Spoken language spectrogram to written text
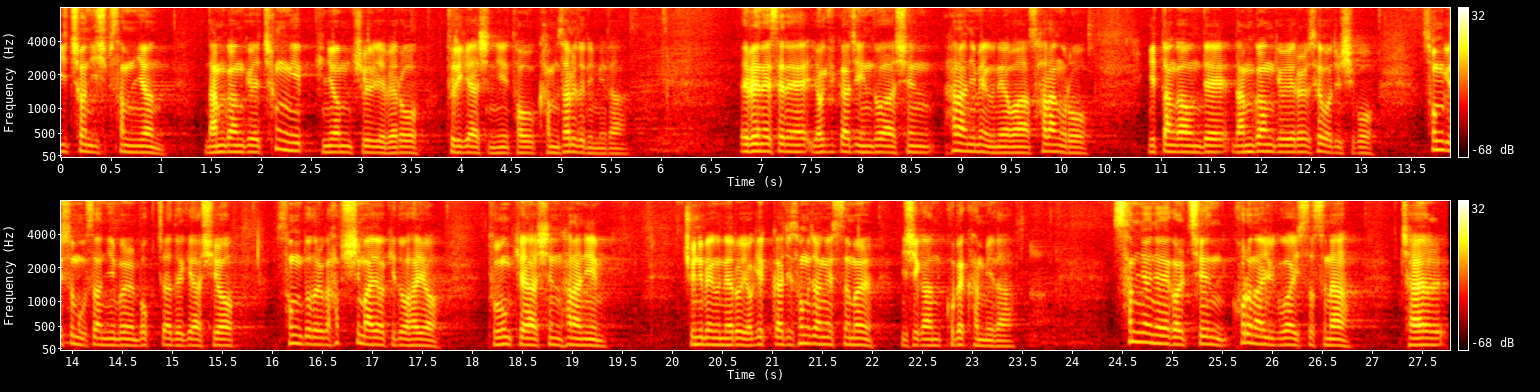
2023년 남강교회 창립 기념 주일 예배로 드리게 하시니 더욱 감사를 드립니다. 에베네셀에 여기까지 인도하신 하나님의 은혜와 사랑으로 이 땅 가운데 남강교회를 세워주시고 송기수 목사님을 목자 되게 하시어 성도들과 합심하여 기도하여 부흥케 하신 하나님 주님의 은혜로 여기까지 성장했음을 이 시간 고백합니다. 3년여에 걸친 코로나19가 있었으나 잘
